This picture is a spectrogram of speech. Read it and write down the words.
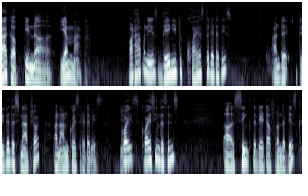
backup in uh, mmap, what happen is they need to quiesce the database and uh, trigger the snapshot and unquiesce the database. Yeah. Quiesce, quiesce in the sense uh, sync the data from the disk,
